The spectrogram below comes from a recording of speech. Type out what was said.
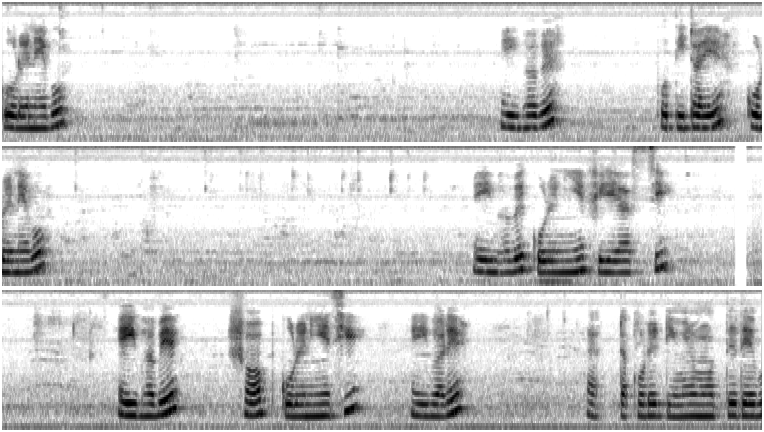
করে নেব। এইভাবে প্রতিটা এ করে নেব। এইভাবে করে নিয়ে ফিরে আসছি। এইভাবে সব করে নিয়েছি। এইবারে একটা করে ডিমের মধ্যে দেব।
